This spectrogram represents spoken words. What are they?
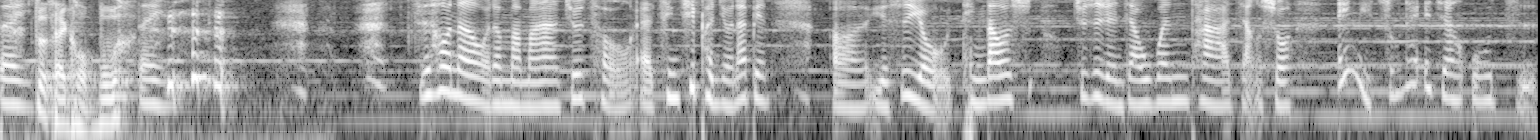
对这才恐怖。对。之后呢，我的妈妈就从呃亲戚朋友那边，呃也是有听到是，就是人家问他讲说，哎，你住那一间屋子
